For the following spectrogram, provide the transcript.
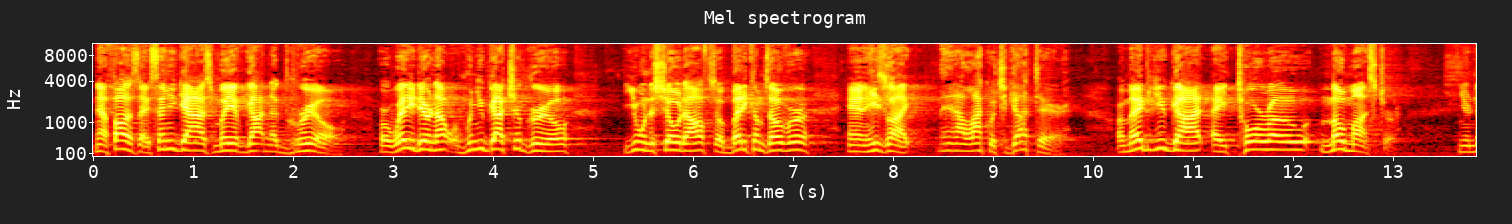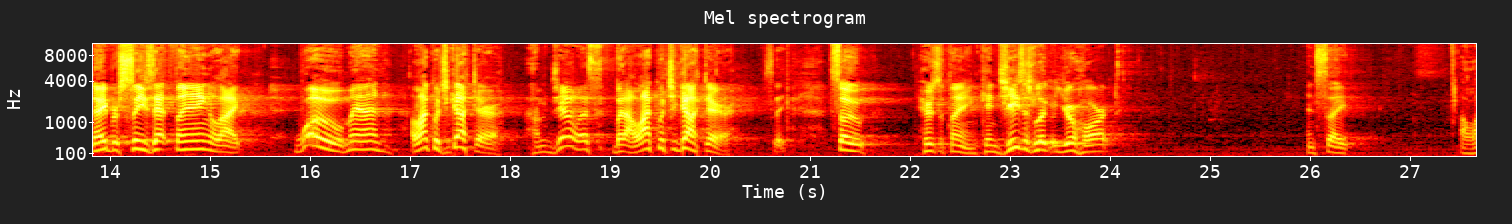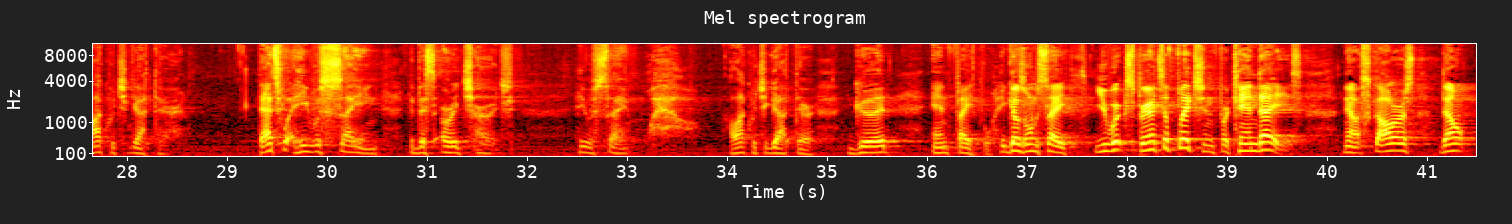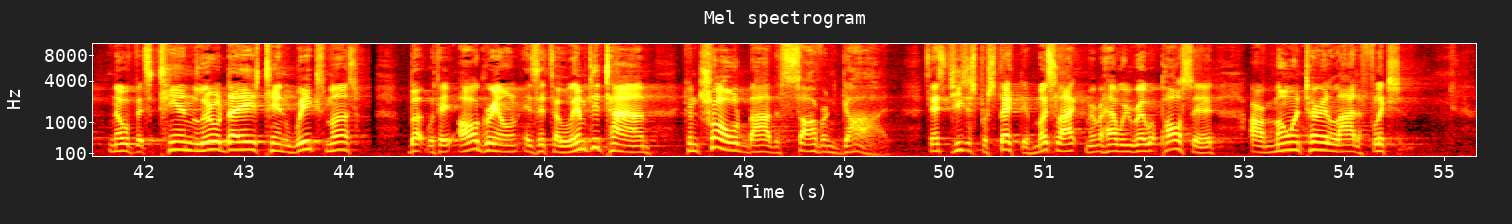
Now, Father's Day, some of you guys may have gotten a grill, or whether you did or not, when you got your grill, you want to show it off. So buddy comes over and he's like, Man, I like what you got there. Or maybe you got a Toro Mo Monster. Your neighbor sees that thing like, Whoa, man, I like what you got there. I'm jealous, but I like what you got there. See? So here's the thing Can Jesus look at your heart and say, I like what you got there? That's what he was saying to this early church. He was saying, Wow, I like what you got there. Good and faithful. He goes on to say, You will experience affliction for 10 days. Now, scholars don't know if it's 10 literal days, 10 weeks, months, but what they all agree on is it's a limited time controlled by the sovereign God. So that's Jesus' perspective, much like, remember how we read what Paul said, our momentary light affliction.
